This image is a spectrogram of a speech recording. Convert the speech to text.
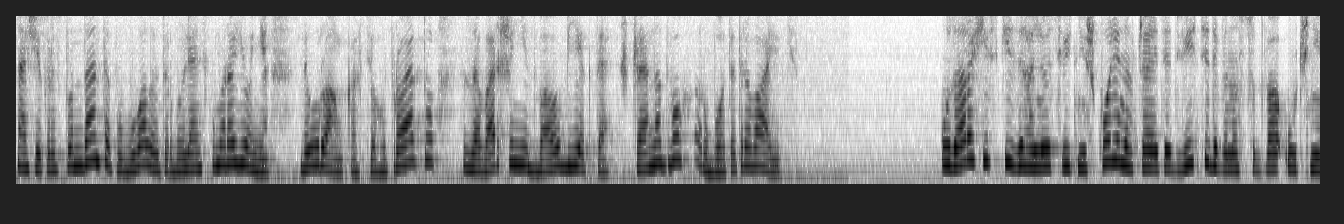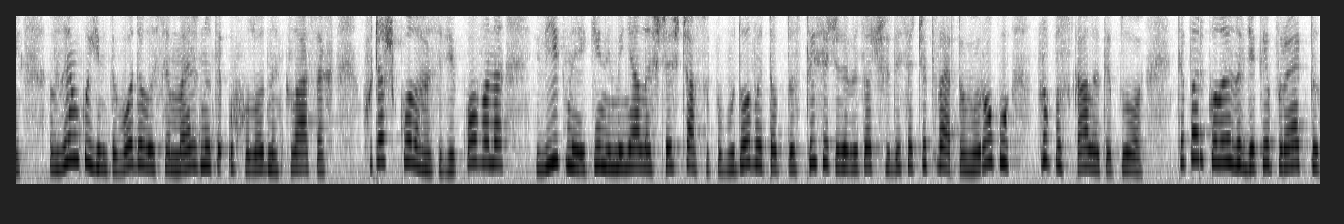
Наші кореспонденти побували у Турбулянському районі, де у рамках цього проекту завершені два об'єкти. Ще на двох роботи тривають. У Дарахівській загальноосвітній школі навчається 292 учні. Взимку їм доводилося мерзнути у холодних класах. Хоча школа газифікована, вікна, які не міняли ще з часу побудови, тобто з 1964 року, пропускали тепло. Тепер, коли завдяки проекту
